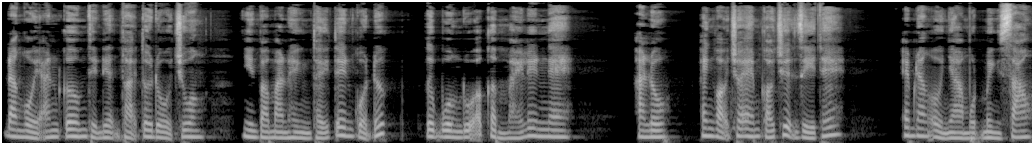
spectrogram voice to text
Đang ngồi ăn cơm thì điện thoại tôi đổ chuông Nhìn vào màn hình thấy tên của Đức Tôi buông đũa cầm máy lên nghe Alo, anh gọi cho em có chuyện gì thế? Em đang ở nhà một mình sao?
